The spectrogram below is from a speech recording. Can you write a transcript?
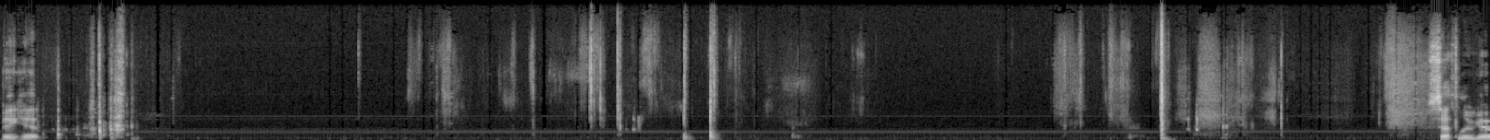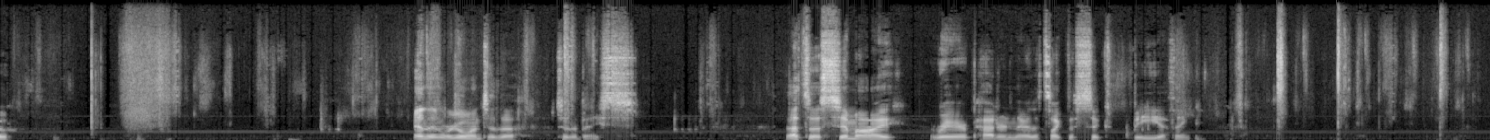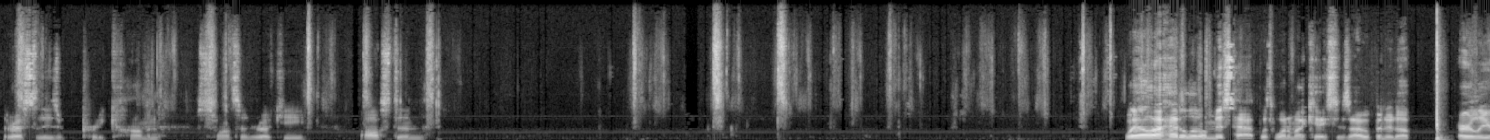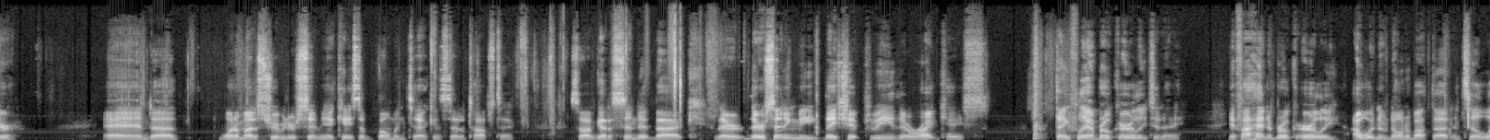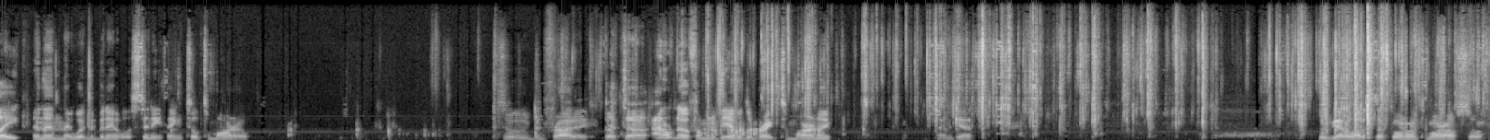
Big hit. Seth Lugo. And then we're going to the to the base. That's a semi rare pattern there. That's like the 6B, I think. The rest of these are pretty common. Swanson rookie, Austin. Well, I had a little mishap with one of my cases. I opened it up earlier, and uh, one of my distributors sent me a case of Bowman Tech instead of Topps Tech. So I've got to send it back. They're they're sending me they shipped me their right case. Thankfully I broke early today. If I hadn't broke early, I wouldn't have known about that until late, and then they wouldn't have been able to send anything until tomorrow. So it would have been Friday. But uh, I don't know if I'm going to be able to break tomorrow night. I've got we've got a lot of stuff going on tomorrow, so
